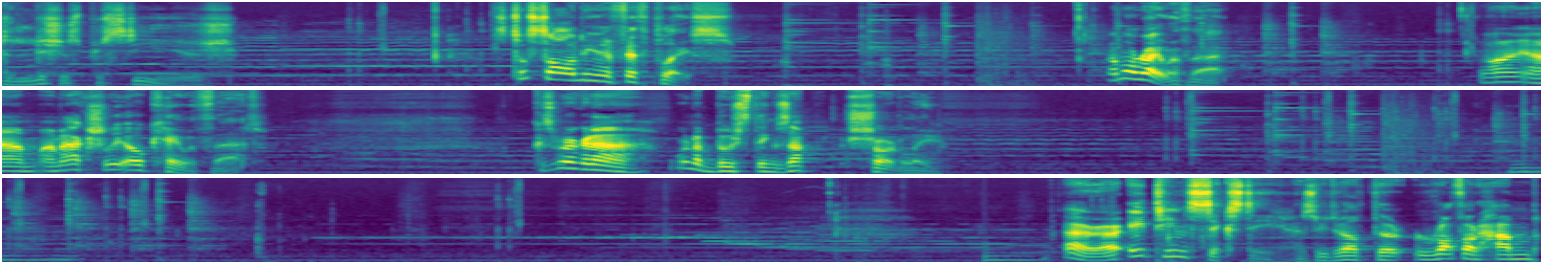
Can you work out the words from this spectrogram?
delicious prestige. Still solid in fifth place. I'm alright with that. I am, I'm actually okay with that. Because we're gonna, we're gonna boost things up shortly. Alright, 1860. As we develop the Rotherham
